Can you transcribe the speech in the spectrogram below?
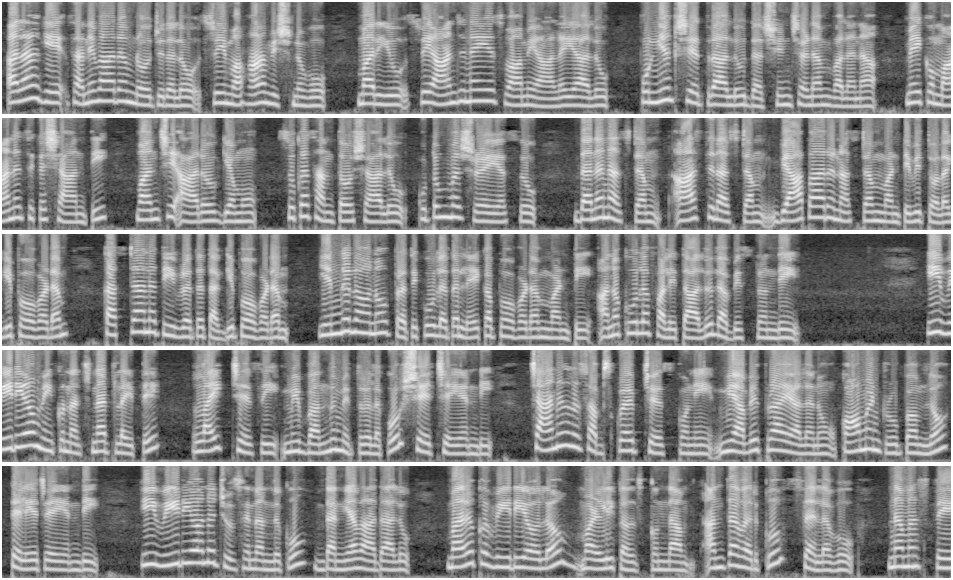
అలాగే శనివారం రోజులలో శ్రీ మహావిష్ణువు మరియు శ్రీ ఆంజనేయ స్వామి ఆలయాలు పుణ్యక్షేత్రాలు దర్శించడం వలన మీకు మానసిక శాంతి మంచి ఆరోగ్యము సుఖ సంతోషాలు కుటుంబ శ్రేయస్సు ధన నష్టం ఆస్తి నష్టం వ్యాపార నష్టం వంటివి తొలగిపోవడం కష్టాల తీవ్రత తగ్గిపోవడం ఎందులోనూ ప్రతికూలత లేకపోవడం వంటి అనుకూల ఫలితాలు లభిస్తుంది. ఈ వీడియో మీకు నచ్చినట్లయితే లైక్ చేసి మీ బంధుమిత్రులకు షేర్ చేయండి. ఛానల్ను సబ్స్క్రైబ్ చేసుకుని మీ అభిప్రాయాలను కామెంట్ రూపంలో తెలియజేయండి. ఈ వీడియోను చూసినందుకు ధన్యవాదాలు. మరొక వీడియోలో మళ్ళీ కలుసుకుందాం. అంతవరకు సెలవు. నమస్తే.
